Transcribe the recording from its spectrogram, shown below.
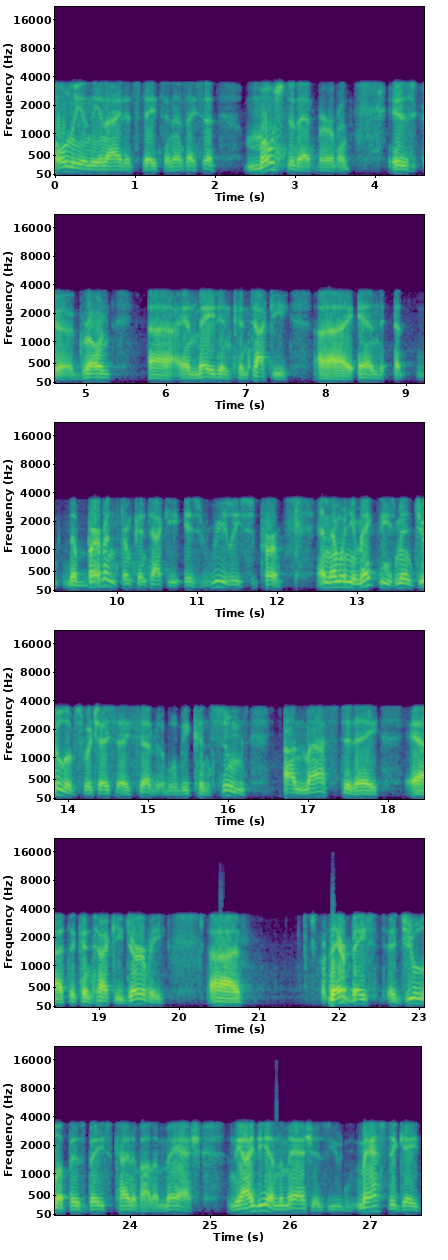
only in the United States. And as I said, most of that bourbon is uh, grown uh, and made in Kentucky. Uh, and the bourbon from Kentucky is really superb. And then when you make these mint juleps, which as I said will be consumed en masse today at the Kentucky Derby. Uh, they're based, a julep is based kind of on a mash. And the idea in the mash is you masticate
